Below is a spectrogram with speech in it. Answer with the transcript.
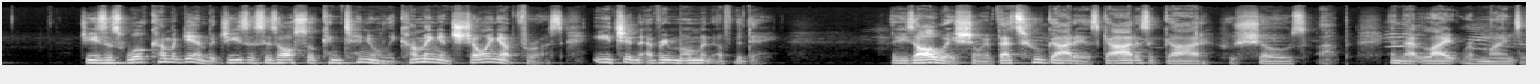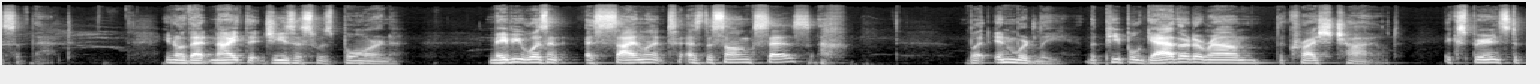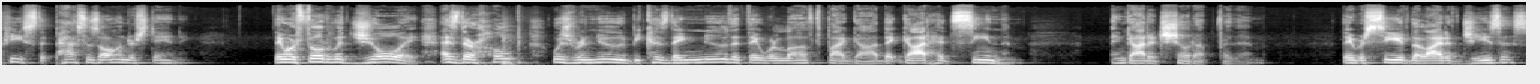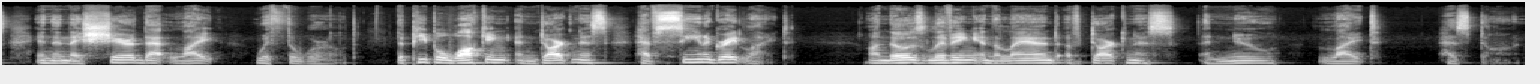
Jesus will come again, but Jesus is also continually coming and showing up for us each and every moment of the day. That he's always showing up. That's who God is. God is a God who shows up. And that light reminds us of that. You know, that night that Jesus was born, maybe wasn't as silent as the song says, but inwardly, the people gathered around the Christ child experienced a peace that passes all understanding. They were filled with joy as their hope was renewed because they knew that they were loved by God, that God had seen them, and God had showed up for them. They received the light of Jesus, and then they shared that light with the world. The people walking in darkness have seen a great light. On those living in the land of darkness, a new light has dawned.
